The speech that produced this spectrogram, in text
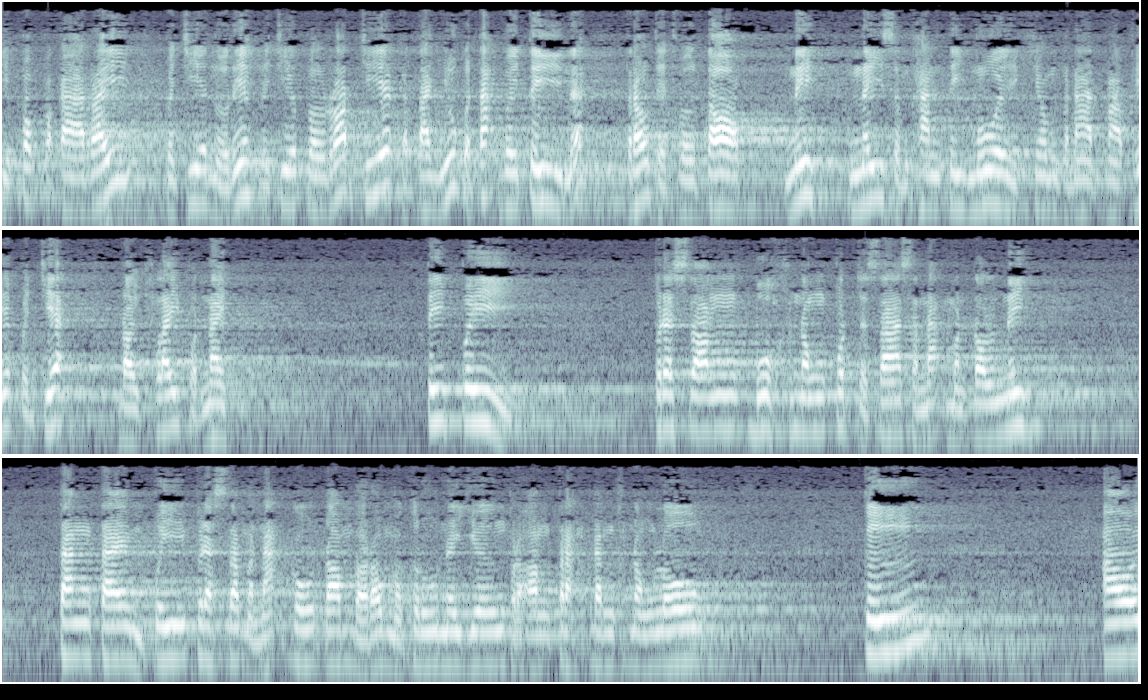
ជាបុព្វការីប្រជានរាជប្រជាពលរដ្ឋជាកតញ្ញូកតវេទីណាត្រូវតែធ្វើតបនេះនៃសំខាន់ទី1ខ្ញុំគណៈអាត្មាភាពបញ្ជាក់ដោយខ្លីប៉ុណ្ណេះទី2ព្រះសង្ឃបួសក្នុងពុទ្ធសាសនមណ្ឌលនេះតាំងតែអំពីព្រះសមណគោតមបរមគ្រូនៃយើងព្រះអង្គត្រាស់ដឹងក្នុងលោកគឺឲ្យ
